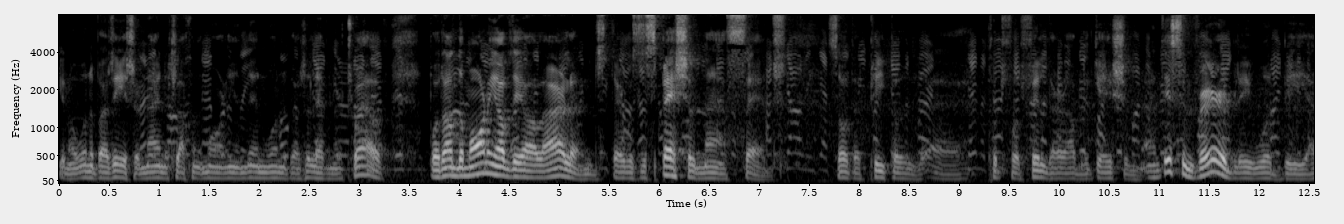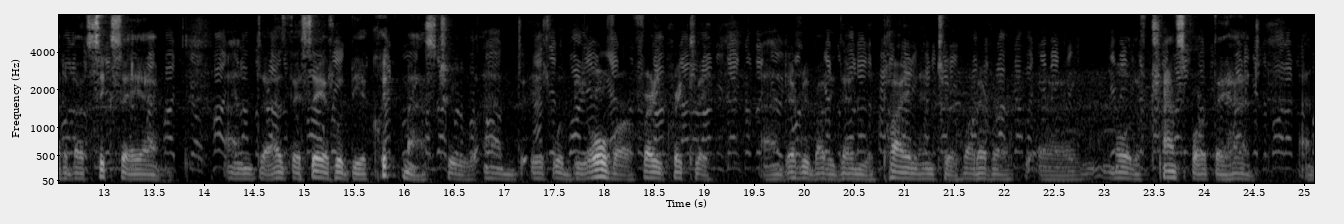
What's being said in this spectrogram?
You know, one about 8 or 9 o'clock in the morning and then one about 11 or 12. But on the morning of the All Ireland, there was a special mass said so that people uh, could fulfill their obligation. And this invariably would be at about 6 a.m. And uh, as they say, it would be a quick mass too, and it would be over very quickly. And everybody then would pile into whatever uh, mode of transport they had and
